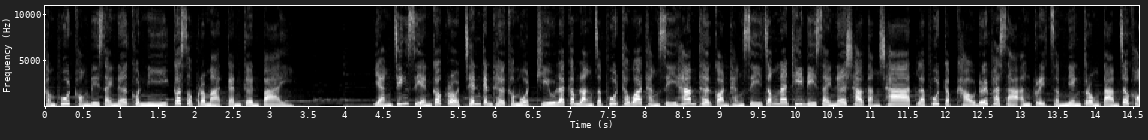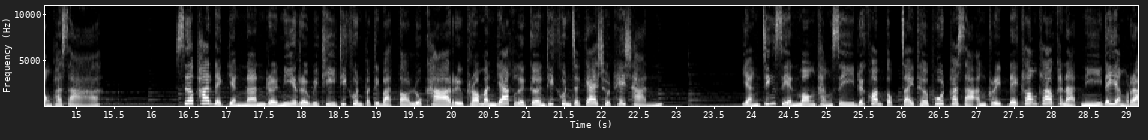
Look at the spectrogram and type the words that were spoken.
คำพูดของดีไซเนอร์คนนี้ก็สบประมาทกันเกินไป อย่างจิ้งเสียนก็โกรธเช่นกันเธอขมวดคิ้วและกำลังจะพูดทว่าถังซีห้ามเธอก่อนถังซีจ้องหน้าที่ดีไซเนอร์ชาวต่างชาติ และพูดกับเขาด้วยภาษาอังกฤษสำเนียงตรงตามเจ้าของภาษาเสื้อผ้าเด็กอย่างนั้นหรือนี่หรือวิธีที่คุณปฏิบัติต่อลูกค้า หรือเพราะมันยากเหลือเกินที่คุณจะแก้ชุดให้ฉัน อย่างจิ้งเสียนมองถังซีด้วยความตกใจเธอพูดภาษาอังกฤษได้คล่องแคล่วขนาดนี้ได้อย่างไร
